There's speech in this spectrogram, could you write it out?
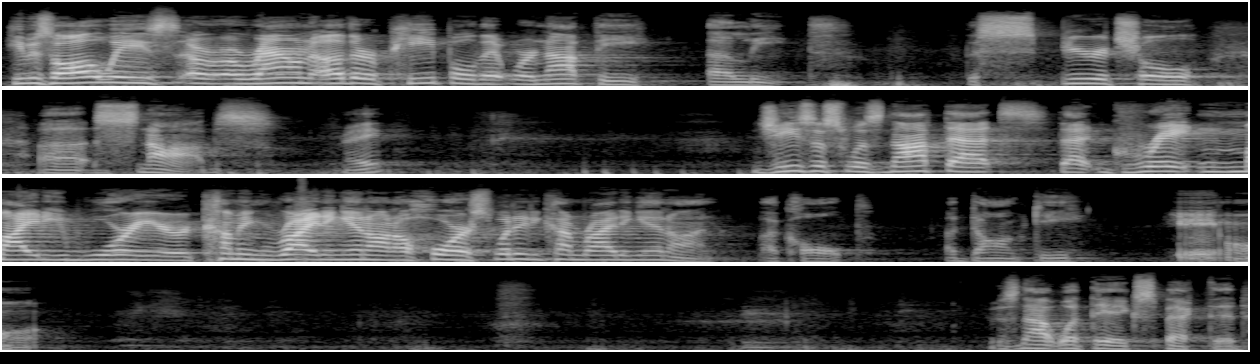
He was always around other people that were not the elite, the spiritual uh, snobs, right? Jesus was not that, that great and mighty warrior coming riding in on a horse. What did he come riding in on? A colt, a donkey. It was not what they expected.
